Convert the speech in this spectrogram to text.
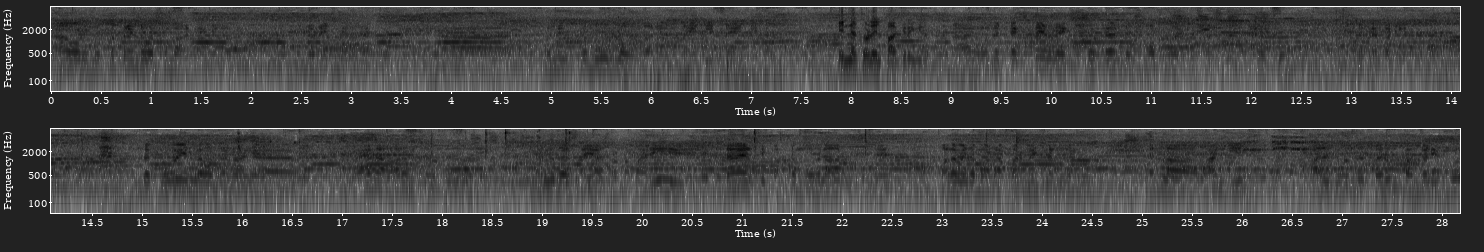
நான் ஒரு முப்பத்தி ரெண்டு வருஷமாக இருக்கேன் இந்தோனேஷியாவில் தொண்ணூ தொண்ணூறில் வந்தேன் நான். நைன்டீன் நைன்டீனில் என்ன தொழில் பார்க்குறீங்க? நாங்கள் வந்து textile export and software business ரெண்டுமே பண்ணிட்டு இருக்கோம். இந்த கோயிலில் வந்து நாங்கள் வேலை ஆரம்பிச்சது வந்து முருகதாஸ் ஐயா சொன்ன மாதிரி ரெண்டாயிரத்தி பத்தொம்போதில் ஆரம்பிச்சது. பலவிதமான பர்மிஷன்கள் எல்லாம் வாங்கி அதுக்கு வந்து பெரும் பங்களிப்பு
